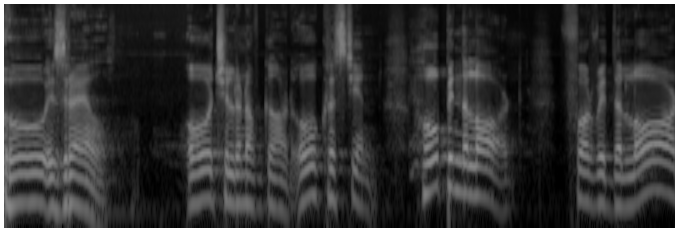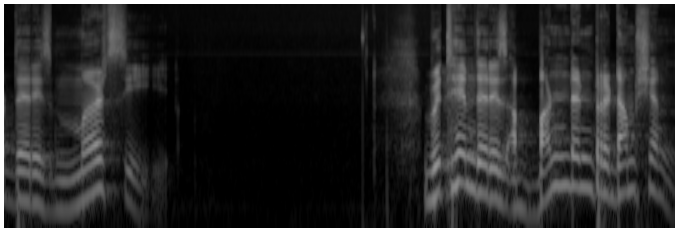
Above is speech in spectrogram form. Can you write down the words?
O Israel, O children of God, O Christian, hope in the Lord, for with the Lord there is mercy. With him there is abundant redemption.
